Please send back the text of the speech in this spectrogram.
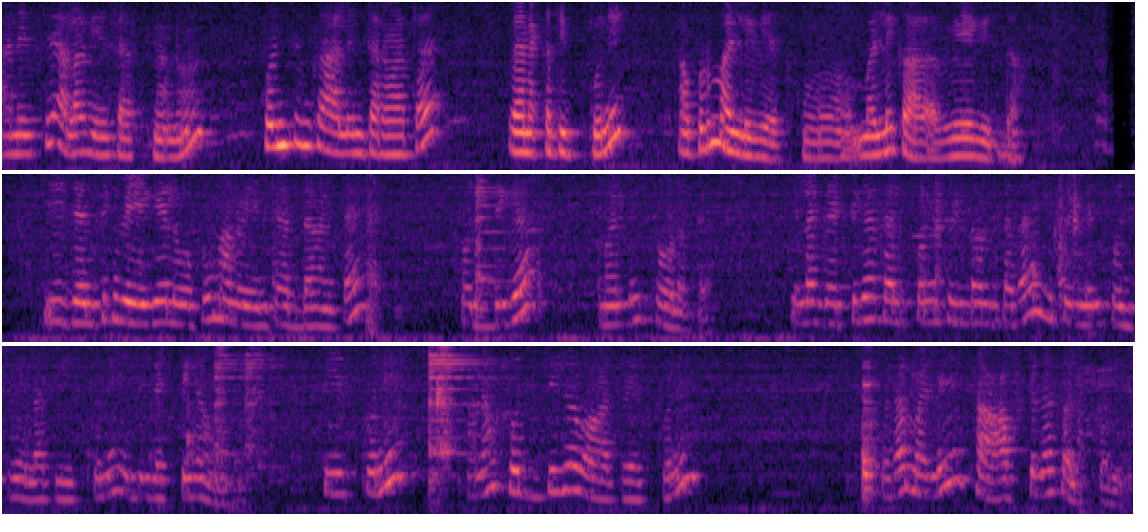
అనేసి అలా వేసేస్తున్నాను. కొంచెం కాలిన తర్వాత వెనక్కి తిప్పుకుని అప్పుడు మళ్ళీ వేసుకో మళ్ళీ కా వేగిద్దాం. ఈ జంతికి వేగేలోపు మనం ఏం చేద్దామంటే కొద్దిగా మళ్ళీ చూడటం. ఇలా గట్టిగా కలుపుకొని పిండి ఉంది కదా ఈ పిండిని కొంచెం ఇలా తీసుకుని ఇది గట్టిగా ఉంది. తీసుకుని మనం కొద్దిగా వాటర్ వేసుకొని చక్కగా మళ్ళీ సాఫ్ట్గా కలుపుకోండి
